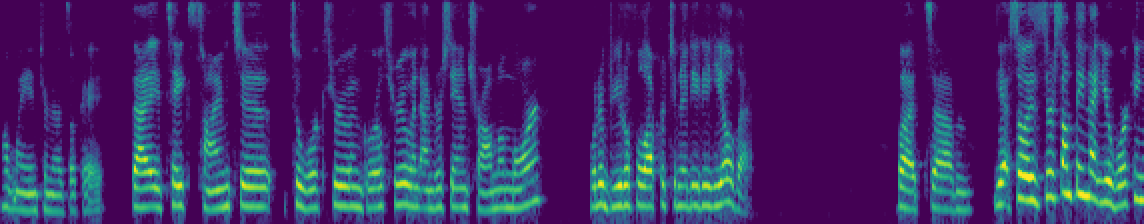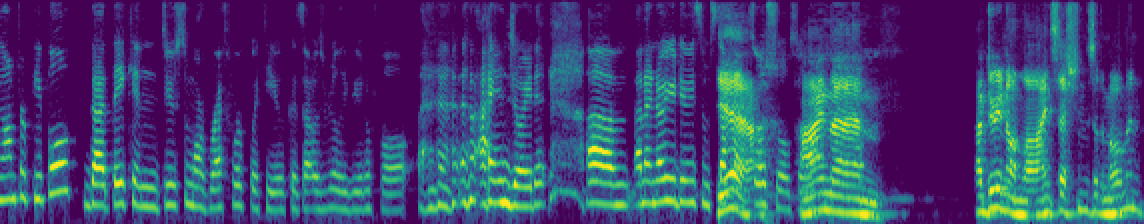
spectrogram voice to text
Hope my internet's okay that it takes time to to work through and grow through and understand trauma more. What a beautiful opportunity to heal that. But um yeah so is there something that you're working on for people that they can do some more breath work with you? Because that was really beautiful. And i enjoyed it. Um, and i know you're doing some stuff yeah, on social so. i'm um, i'm doing online sessions at the moment.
